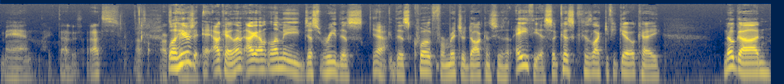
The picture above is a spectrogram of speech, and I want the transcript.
man, like that is that's that's. that's well, here's okay. Let me I, let me just read this Yeah. this quote from Richard Dawkins, who's an atheist. Because because like if you go okay, no God,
